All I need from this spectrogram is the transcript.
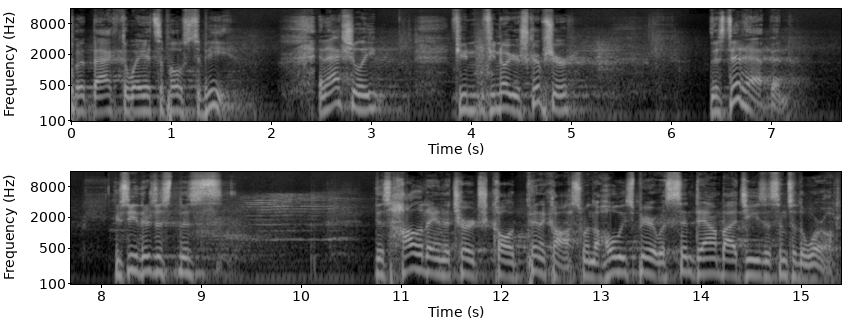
put back the way it's supposed to be. And actually, if you, if you know your scripture, this did happen. You see, there's this, this, this holiday in the church called Pentecost when the Holy Spirit was sent down by Jesus into the world.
